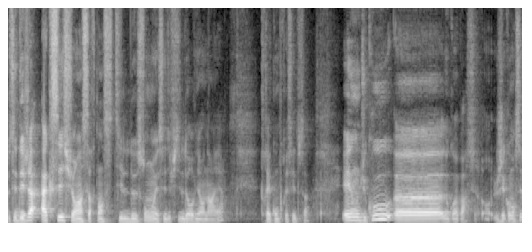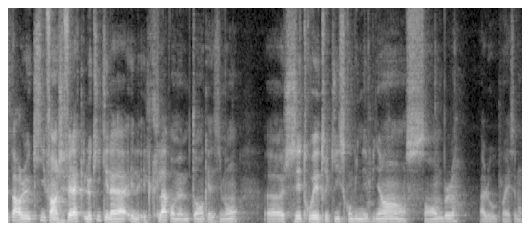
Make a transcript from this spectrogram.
c'est déjà axé sur un certain style de son et c'est difficile de revenir en arrière. Très compressé tout ça. Et donc du coup, euh, donc on va partir. J'ai commencé par le kick, enfin j'ai fait la- le kick et, la, et le clap en même temps quasiment. Euh, j'ai essayé de trouver des trucs qui se combinaient bien ensemble. Allô, ouais c'est bon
